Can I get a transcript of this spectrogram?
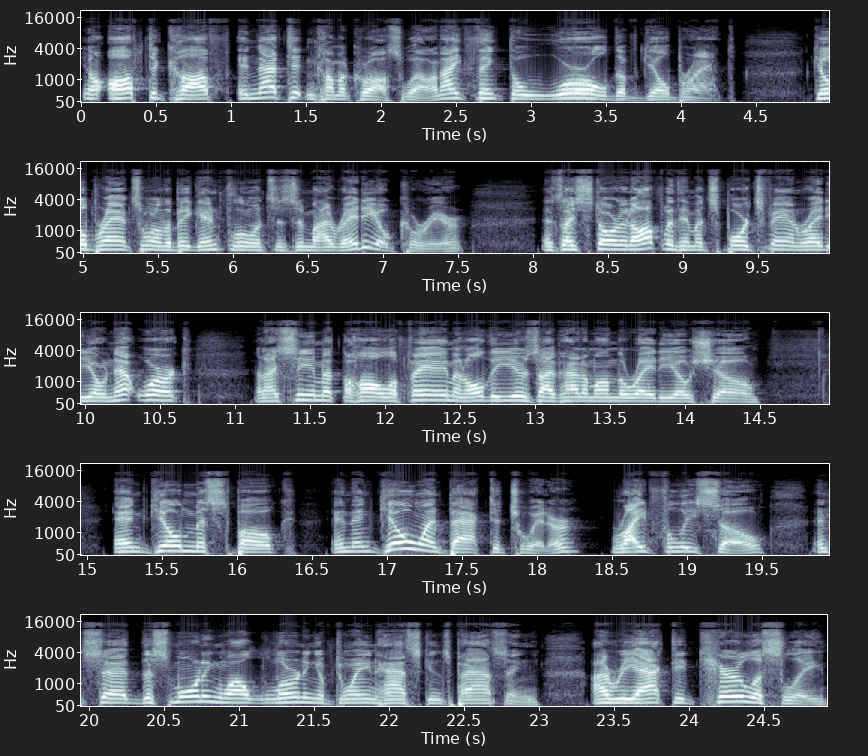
you know, off the cuff, and that didn't come across well. And I think the world of Gil Brandt. Gil Brandt's one of the big influences in my radio career. As I started off with him at Sports Fan Radio Network, and I see him at the Hall of Fame, and all the years I've had him on the radio show. And Gil misspoke, and then Gil went back to Twitter, rightfully so, and said, This morning, while learning of Dwayne Haskins' passing, I reacted carelessly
